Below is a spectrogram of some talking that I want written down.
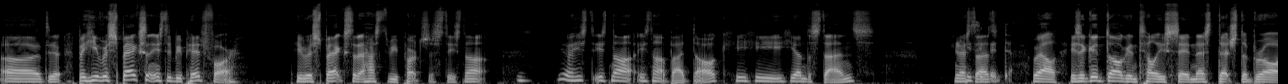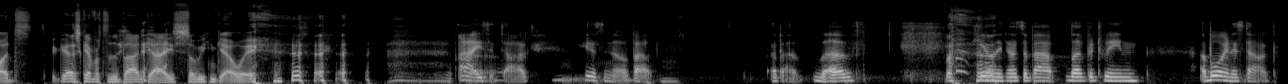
oh dear! But he respects that it needs to be paid for. He respects that it has to be purchased. He's not, Mm. you know, he's he's not he's not a bad dog. He he he understands. He He's a good dog. Well, he's a good dog until he's saying, "Let's ditch the broad. Let's give her to the bad guys so we can get away." Ah, he's a dog. He doesn't know about about love. He only knows about love between a boy and his dog.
